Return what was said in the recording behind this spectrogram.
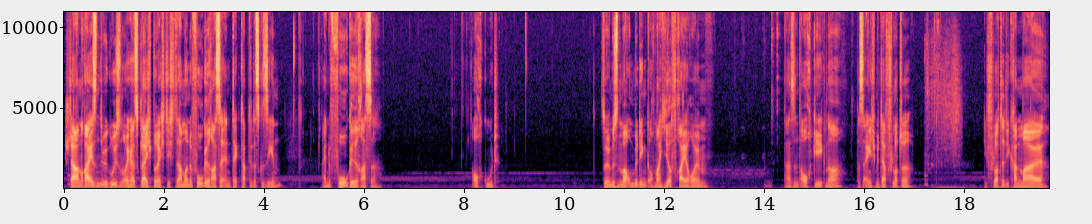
Sternreisende begrüßen euch als gleichberechtigt. Da haben wir eine Vogelrasse entdeckt. Habt ihr das gesehen? Eine Vogelrasse. Auch gut. So, wir müssen mal unbedingt auch mal hier freiräumen. Da sind auch Gegner. Was ist eigentlich mit der Flotte? Die Flotte, die kann mal...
